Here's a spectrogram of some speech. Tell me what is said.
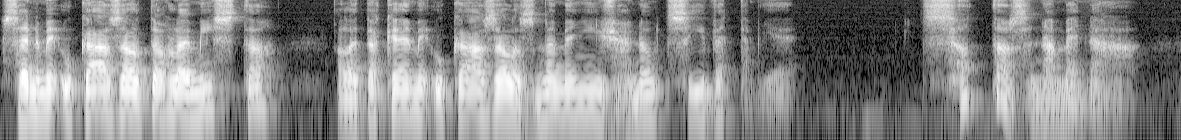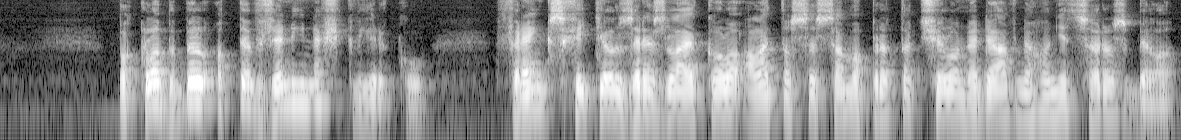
Sen mi ukázal tohle místo, ale také mi ukázal znamení žhnoucí ve tmě. Co to znamená? Poklop byl otevřený na škvírku. Frank schytil zrezlé kolo, ale to se samo protočilo, nedávno ho něco rozbilo.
